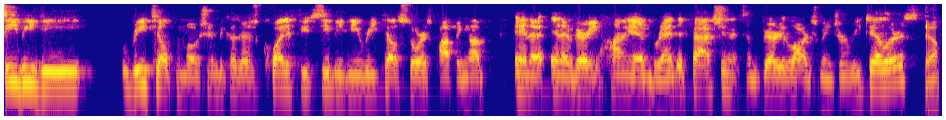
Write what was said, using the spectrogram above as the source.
CBD retail promotion because there's quite a few CBD retail stores popping up in a in a very high end branded fashion at some very large major retailers. Yep.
